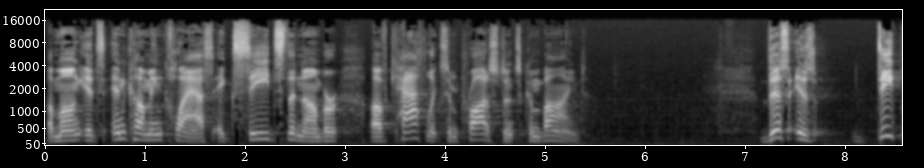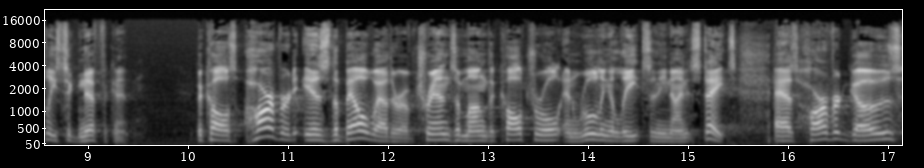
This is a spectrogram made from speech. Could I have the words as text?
among its incoming class exceeds the number of Catholics and Protestants combined. This is deeply significant because Harvard is the bellwether of trends among the cultural and ruling elites in the United States. As Harvard goes,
